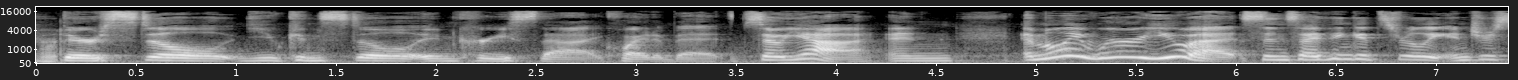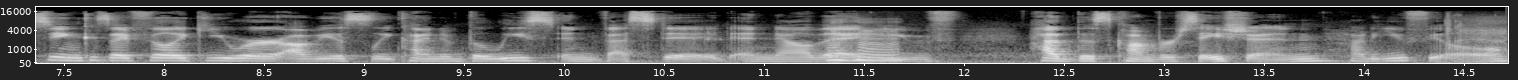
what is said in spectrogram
Right. There's still, you can still increase that quite a bit. So, yeah. And Emily, where are you at? Since I think it's really interesting because I feel like you were obviously kind of the least invested. And now that mm-hmm. you've had this conversation, how do you feel?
